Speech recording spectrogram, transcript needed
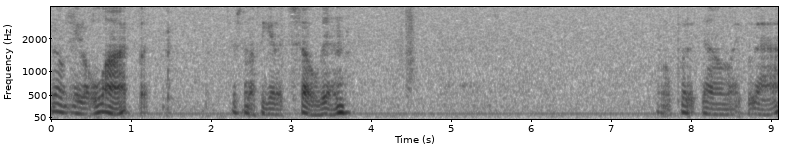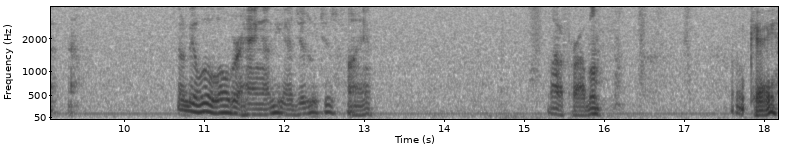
You don't need a lot, but just enough to get it settled in. We'll put it down like that. It's going to be a little overhang on the edges, which is fine. Not a problem. Okay.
